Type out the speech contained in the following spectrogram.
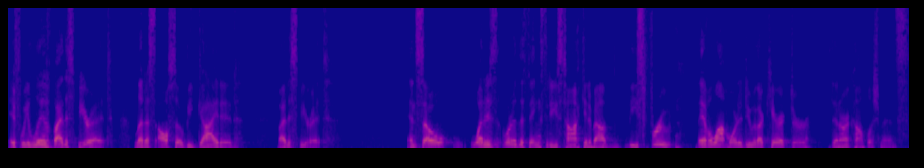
If we live by the Spirit, let us also be guided by the Spirit. And so, what, is, what are the things that he's talking about? These fruit, they have a lot more to do with our character than our accomplishments.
